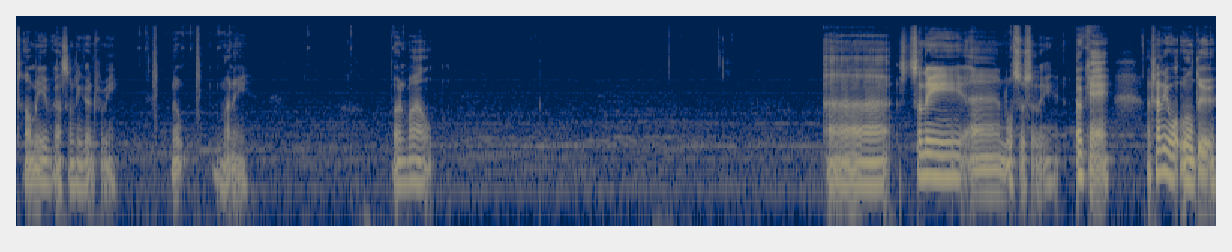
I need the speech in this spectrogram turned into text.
tell me you've got something good for me. Nope, money. Bone pile. Uh, Sully and also silly. Okay, I'll tell you what we'll do.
